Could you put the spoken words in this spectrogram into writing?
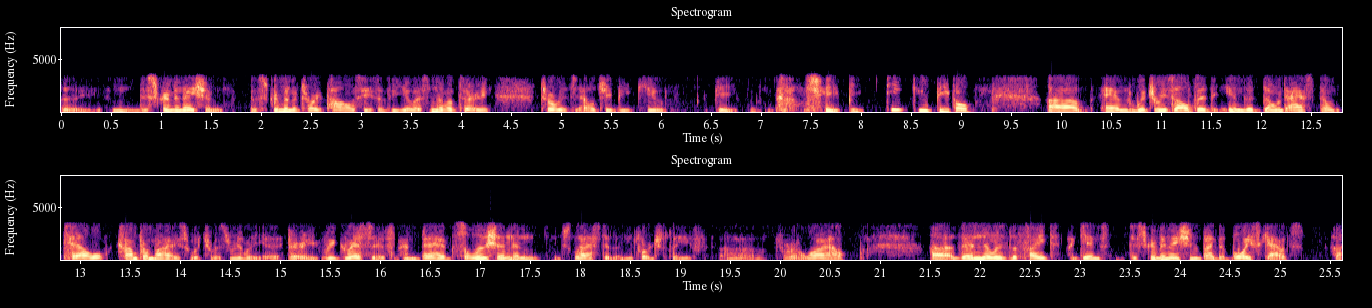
the discrimination, discriminatory policies of the U.S. military towards LGBTQ LGBTQ people, uh, and which resulted in the Don't Ask, Don't Tell compromise, which was really a very regressive and bad solution, and which lasted, unfortunately, uh, for a while. Uh, then there was the fight against discrimination by the Boy Scouts, a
